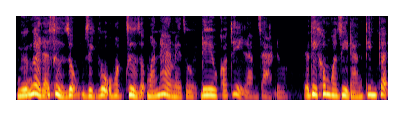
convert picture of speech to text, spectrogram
những người đã sử dụng dịch vụ hoặc sử dụng món hàng này rồi đều có thể làm giả được. Thế thì không có gì đáng tin cậy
